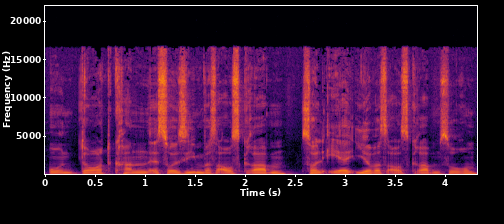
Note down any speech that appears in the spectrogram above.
und dort kann, es soll sie ihm was ausgraben, soll er ihr was ausgraben, so rum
